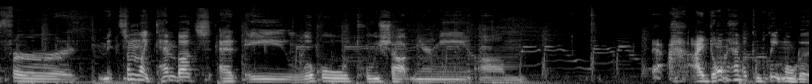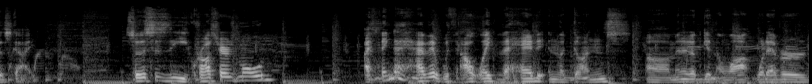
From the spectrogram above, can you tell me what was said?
for something like 10 bucks at a local toy shop near me. Um, I don't have a complete mold of this guy. So this is the Crosshairs mold. I think I have it without like the head and the guns. Um, ended up getting a lot, whatever.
